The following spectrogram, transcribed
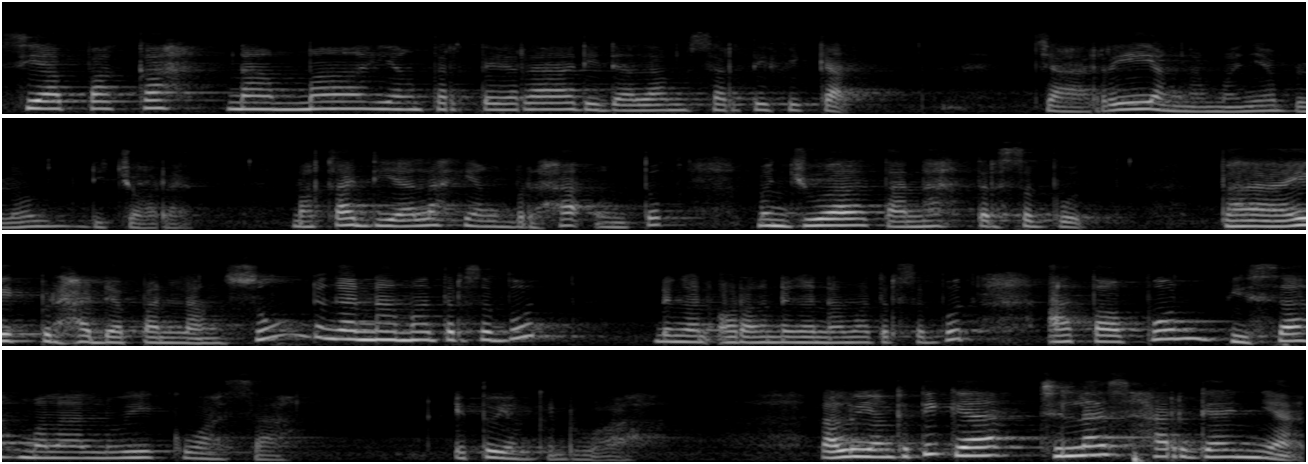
siapakah nama yang tertera di dalam sertifikat. Cari yang namanya belum dicoret maka dialah yang berhak untuk menjual tanah tersebut. Baik berhadapan langsung dengan nama tersebut, dengan orang dengan nama tersebut, ataupun bisa melalui kuasa. Itu yang kedua. Lalu yang ketiga, jelas harganya.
